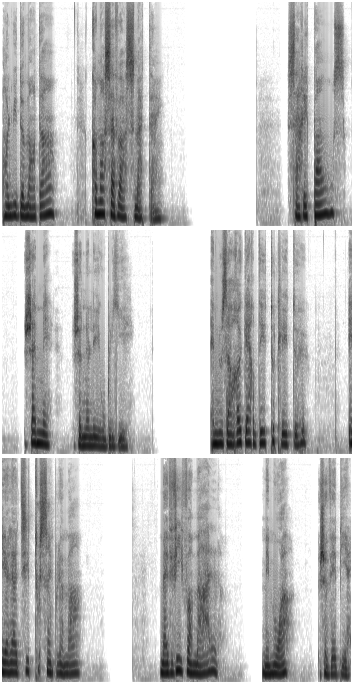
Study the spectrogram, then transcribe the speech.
en lui demandant Comment ça va ce matin? Sa réponse, jamais je ne l'ai oubliée. Elle nous a regardés toutes les deux et elle a dit tout simplement Ma vie va mal, mais moi, je vais bien.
